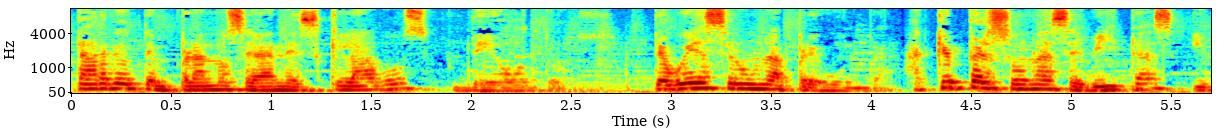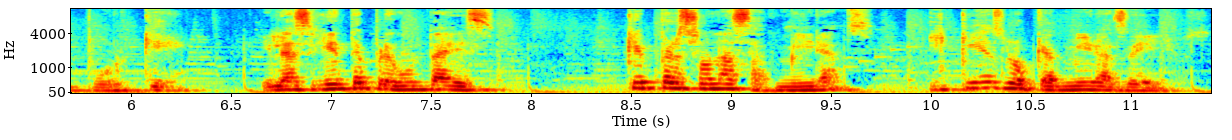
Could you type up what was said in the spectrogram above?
tarde o temprano serán esclavos de otros. Te voy a hacer una pregunta. ¿A qué personas evitas y por qué? Y la siguiente pregunta es, ¿qué personas admiras y qué es lo que admiras de ellos?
